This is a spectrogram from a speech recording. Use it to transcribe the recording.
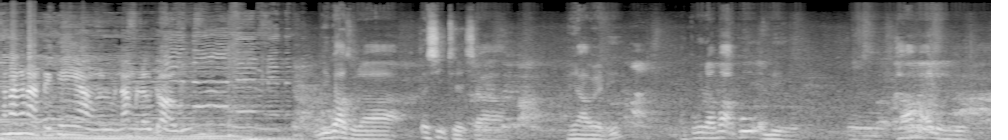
ခဏခဏတိတ်ခင်းရအောင်လို့နောက်မလုပ်တော့ဘူးမိဘဆိုတာတက်ရှိထေရှားမရပဲလေအကူတော်မှအကူအမေကိုဟိုခါမှအဲ့လိုအ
